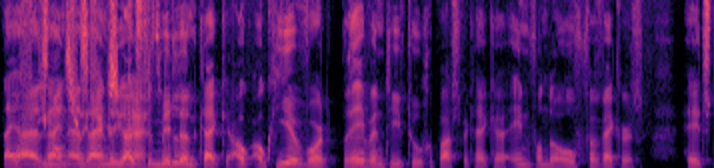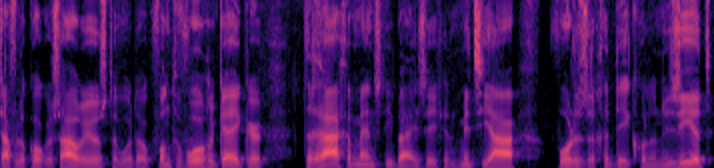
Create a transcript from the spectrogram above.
Nou ja, er zijn, er zijn de juiste krijgt. middelen. Kijk, ook, ook hier wordt preventief toegepast. We kijken, een van de hoofdverwekkers heet Staphylococcus aureus. Daar wordt ook van tevoren gekeken. Dragen mensen die bij zich? In het middenjaar worden ze gedecoloniseerd.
